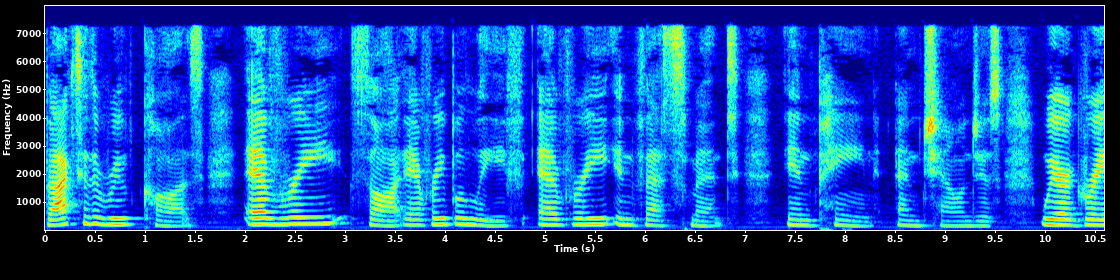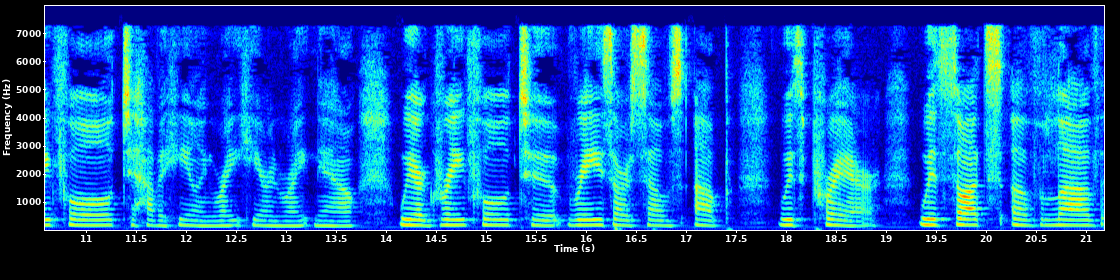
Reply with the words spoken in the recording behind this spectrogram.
back to the root cause every thought, every belief, every investment in pain and challenges. We are grateful to have a healing right here and right now. We are grateful to raise ourselves up with prayer, with thoughts of love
